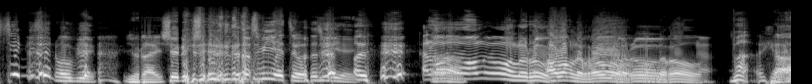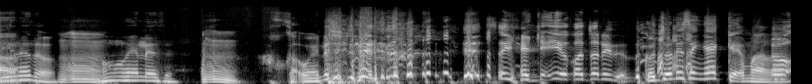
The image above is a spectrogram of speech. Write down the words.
isin isin mau piye?" Yo ra isin isin. Terus piye, Cuk? Terus piye? Kan Ah. ngomong ngomong loro. Oh, wong loro, wong loro. Mbak, Ah. kalian to. Heeh. Oh, wenes. Heeh. Aku gak wenes. Sing kayak iyo koncone. Koncone sing ngekek malah. Oh.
